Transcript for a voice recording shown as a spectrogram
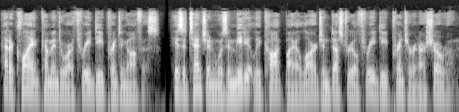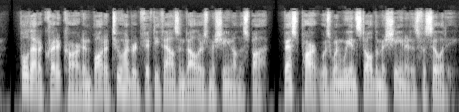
Had a client come into our 3D printing office. His attention was immediately caught by a large industrial 3D printer in our showroom. Pulled out a credit card and bought a $250,000 machine on the spot. Best part was when we installed the machine at his facility.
